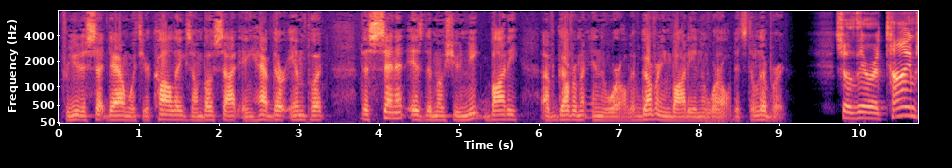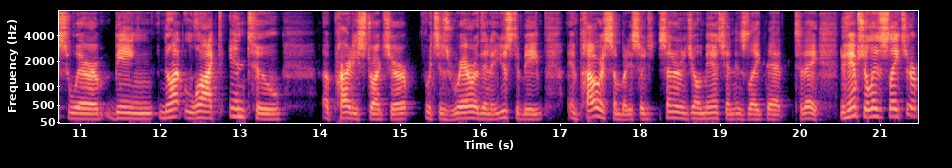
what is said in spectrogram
for you to sit down with your colleagues on both sides and have their input? The Senate is the most unique body of government in the world, of governing body in the world. It's deliberate. So there are times where being not locked into a party structure, which is rarer than it used to be, empowers somebody. So Senator Joe Manchin is like that today. New Hampshire legislature,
